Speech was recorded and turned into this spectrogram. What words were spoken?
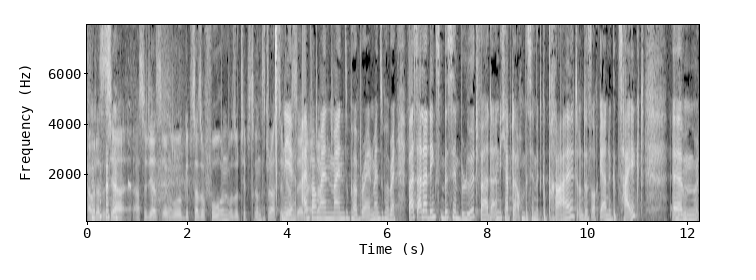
Aber das ist ja, hast du dir das irgendwo, gibt's da so Foren, wo so Tipps drin sind, oder hast du dir Nee, das selber einfach erdacht? mein, mein Superbrain, mein Superbrain. Was allerdings ein bisschen blöd war dann, ich habe da auch ein bisschen mit geprahlt und das auch gerne gezeigt. Ähm,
